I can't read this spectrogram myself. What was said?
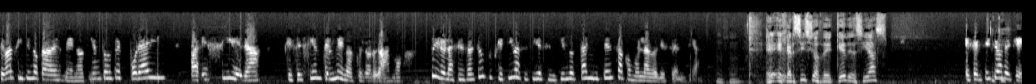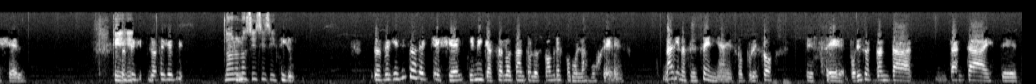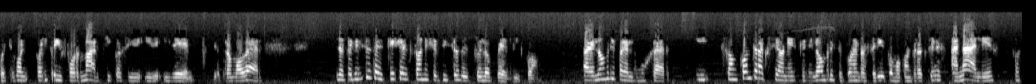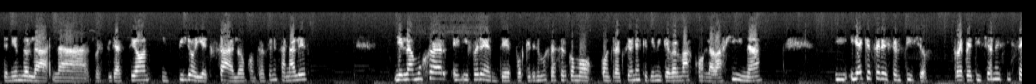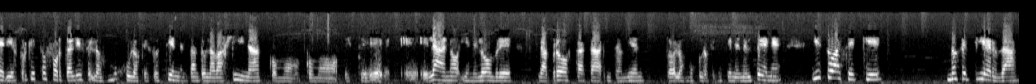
se van sintiendo cada vez menos y entonces por ahí pareciera que se siente menos el orgasmo, pero la sensación subjetiva se sigue sintiendo tan intensa como en la adolescencia. Eh, ¿Ejercicios de qué decías? Ejercicios de Kegel. Eh, no, no, no, sí, sí, sí, Los ejercicios de Kegel tienen que hacerlo tanto los hombres como las mujeres. Nadie nos enseña eso, por eso es, eh, por eso es tanta tanta este pues con, con de informar chicos y, de, promover los ejercicios de Kegel son ejercicios del suelo pélvico para el hombre y para la mujer y son contracciones que en el hombre se pueden referir como contracciones anales sosteniendo la, la respiración inspiro y exhalo contracciones anales y en la mujer es diferente porque tenemos que hacer como contracciones que tienen que ver más con la vagina y, hay que hacer ejercicios, repeticiones y series, porque esto fortalece los músculos que sostienen tanto la vagina como, como este, eh, el ano y en el hombre la próstata y también todos los músculos que sostienen el pene. Y esto hace que no se pierda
